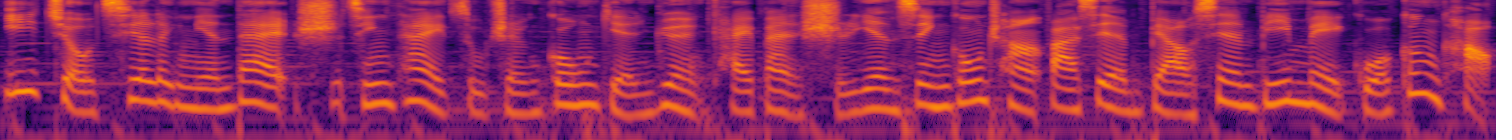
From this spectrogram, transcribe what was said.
一九七零年代，史清泰组成工研院，开办实验性工厂，发现表现比美国更好。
